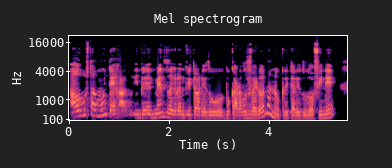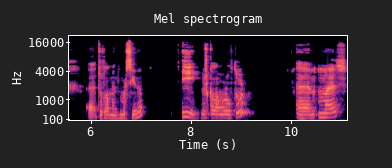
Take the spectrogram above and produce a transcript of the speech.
algo está muito errado. Independentemente da grande vitória do, do Carlos Verona, no critério do Dauphiné, uh, totalmente merecida e no escalão World Tour, um, mas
